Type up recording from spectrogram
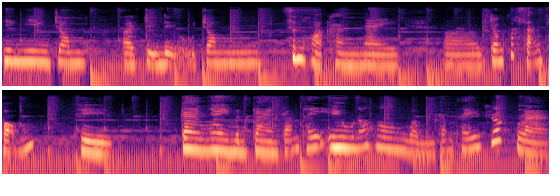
thiên nhiên trong uh, trị liệu trong sinh hoạt hàng ngày uh, trong các sản phẩm thì càng ngày mình càng cảm thấy yêu nó hơn và mình cảm thấy rất là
